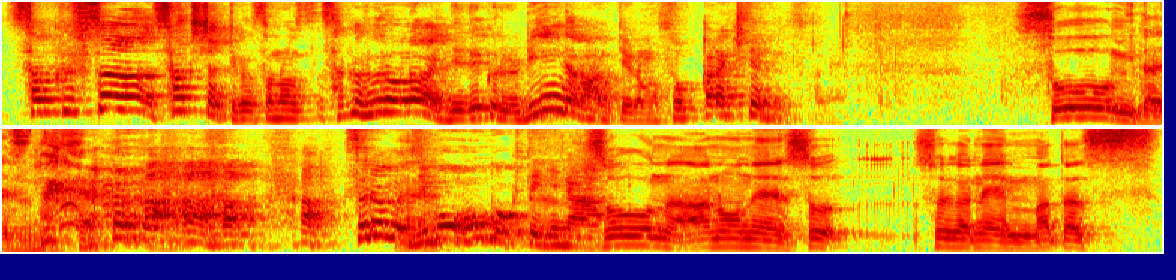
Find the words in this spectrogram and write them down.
作者作者っていうかその作風の中に出てくるリンダマンっていうのもそこから来てるんですかね？えそうみたいですね。あそれはもう自分報告的な。そうなあのねそそれがねまたす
